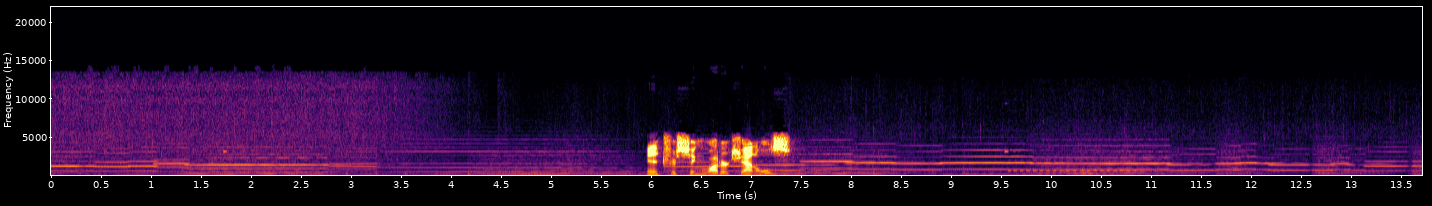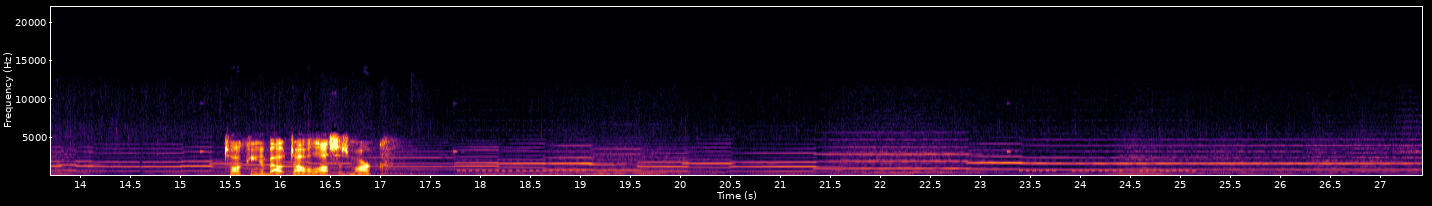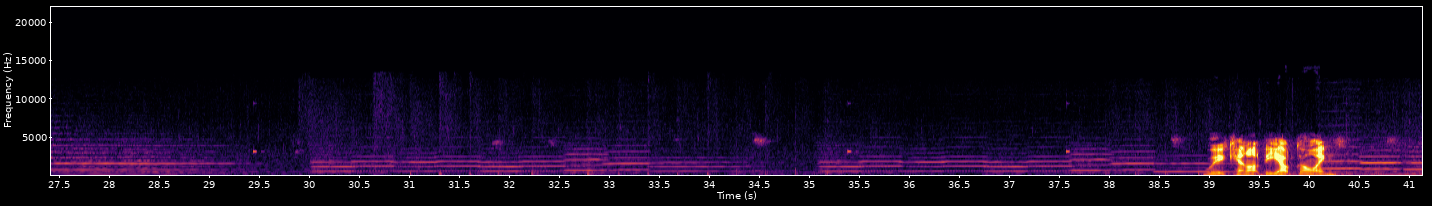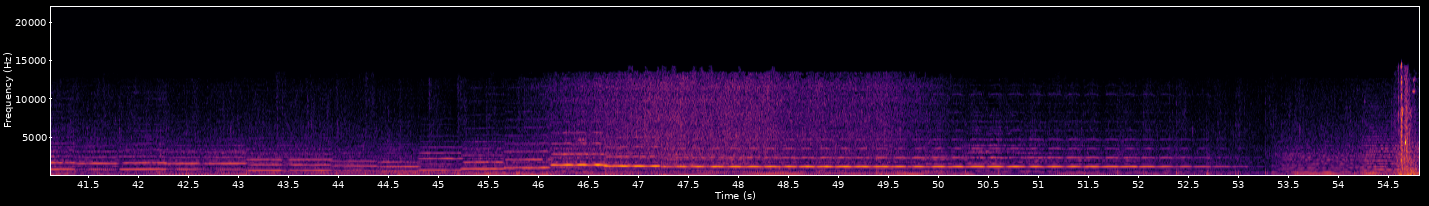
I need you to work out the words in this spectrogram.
Interesting water channels. Talking about Davilas's mark. We cannot be outgoing.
